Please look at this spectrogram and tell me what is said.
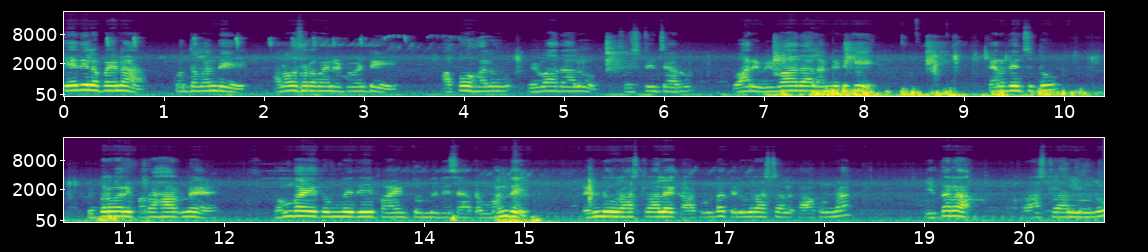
తేదీలపైన కొంతమంది అనవసరమైనటువంటి అపోహలు వివాదాలు సృష్టించారు. వారి వివాదాలన్నిటికీ తెరదించుతూ ఫిబ్రవరి పదహారునే తొంభై తొమ్మిది పాయింట్ తొమ్మిది శాతం మంది రెండు రాష్ట్రాలే కాకుండా తెలుగు రాష్ట్రాలు కాకుండా ఇతర రాష్ట్రాల్లోనూ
